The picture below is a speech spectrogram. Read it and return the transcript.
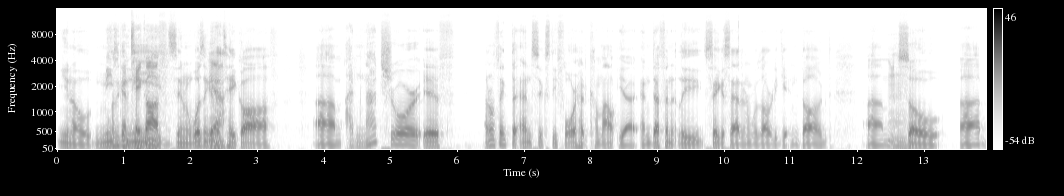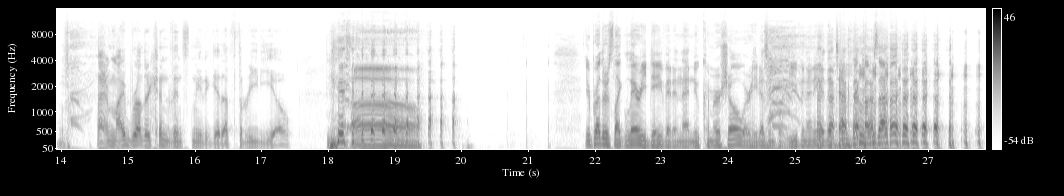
you know, meet Wasn't the gonna take off. needs and it wasn't going to Yeah. take off. Um, I'm not sure if. I don't think the N64 had come out yet, and definitely Sega Saturn was already getting dogged. Um, Mm-hmm. So um, my brother convinced me to get a 3DO. Your brother's like Larry David in that new commercial where he doesn't believe in any of the tech that comes out.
